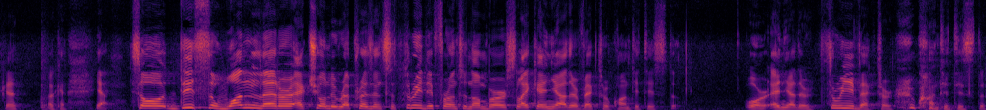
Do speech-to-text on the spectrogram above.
Okay. Okay. Yeah. So this one letter actually represents three different numbers like any other vector quantities do, or any other three vector quantities do.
